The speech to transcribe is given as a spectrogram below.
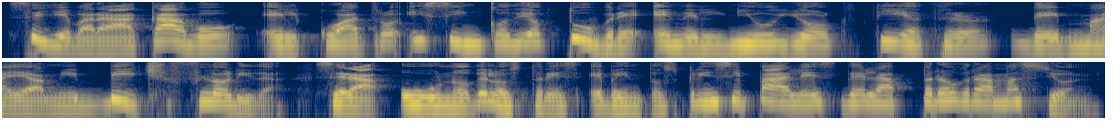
Se llevará a cabo el 4 y 5 de octubre en el New York Theater de Miami Beach, Florida. Será uno de los tres eventos principales de la programación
